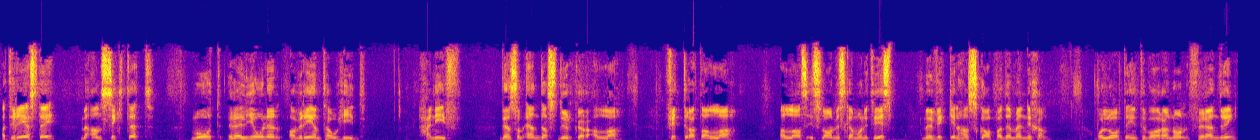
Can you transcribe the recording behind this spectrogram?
Att res dig med ansiktet mot religionen av ren tawhid. Hanif. Den som endast dyrkar Allah. Fitrat Allah. Allahs islamiska monoteism med vilken han skapade människan. Och låt det inte vara någon förändring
